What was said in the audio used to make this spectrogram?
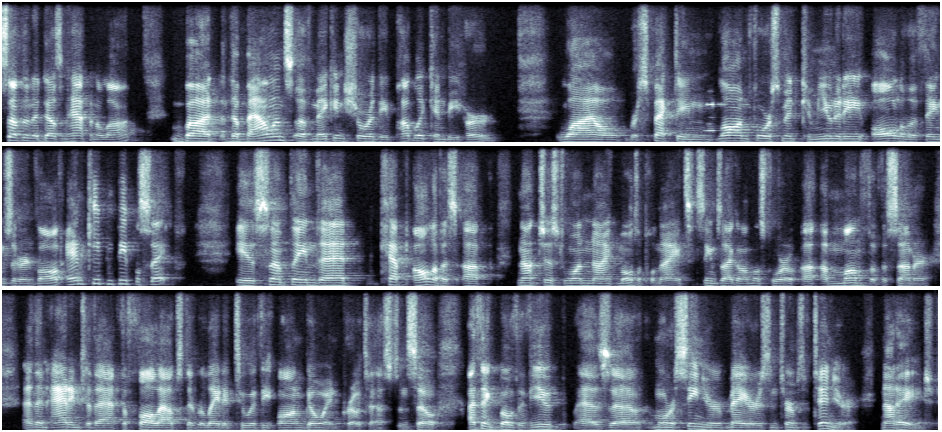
something that doesn't happen a lot. But the balance of making sure the public can be heard while respecting law enforcement, community, all of the things that are involved, and keeping people safe is something that kept all of us up not just one night, multiple nights. It seems like almost for a, a, month of the summer. And then adding to that the fallouts that related to it, the ongoing protests. And so I think both of you, as uh, more senior mayors in terms of tenure, not age,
